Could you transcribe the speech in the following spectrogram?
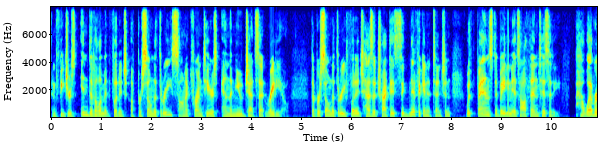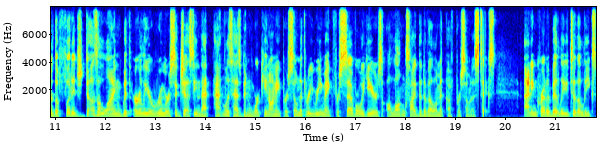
and features in development footage of Persona 3, Sonic Frontiers, and the new Jet Set Radio. The Persona 3 footage has attracted significant attention, with fans debating its authenticity. However, the footage does align with earlier rumors suggesting that Atlus has been working on a Persona 3 remake for several years alongside the development of Persona 6. Adding credibility to the leaks,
